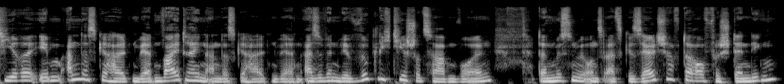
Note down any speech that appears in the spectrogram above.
Tiere eben anders gehalten werden, weiterhin anders gehalten werden. Also wenn wir wirklich Tierschutz haben wollen, dann müssen wir uns als Gesellschaft darauf verständigen,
